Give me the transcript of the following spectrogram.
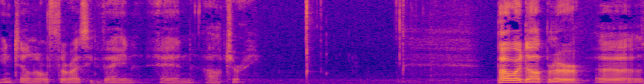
internal thoracic vein and artery. power Doppler uh,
